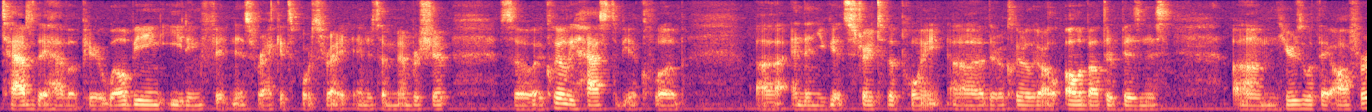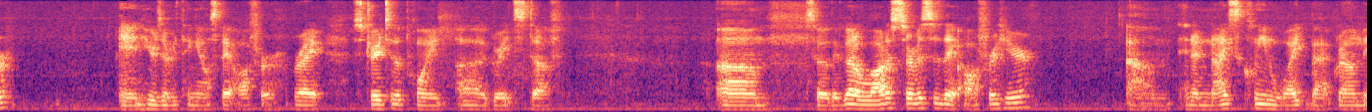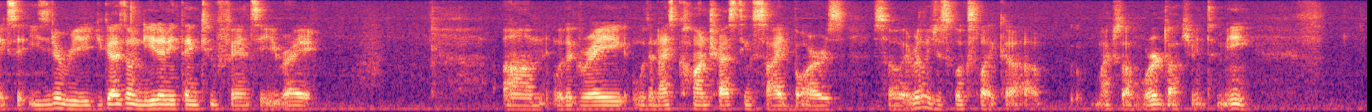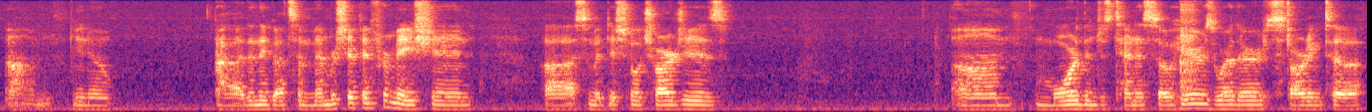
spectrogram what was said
tabs they have up here well being, eating, fitness, racket sports, right? And it's a membership. So it clearly has to be a club uh, and then you get straight to the point. Uh, they're clearly all, all about their business. Um, here's what they offer, and here's everything else they offer, right? Straight to the point, uh, great stuff. Um, so they've got a lot of services they offer here. Um, and a nice clean white background makes it easy to read. You guys don't need anything too fancy, right? Um, with a gray, with a nice contrasting sidebars so it really just looks like a Microsoft Word document to me. Um, you know, uh, then they've got some membership information, uh, some additional charges, um, more than just tennis. So here's where they're starting to,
